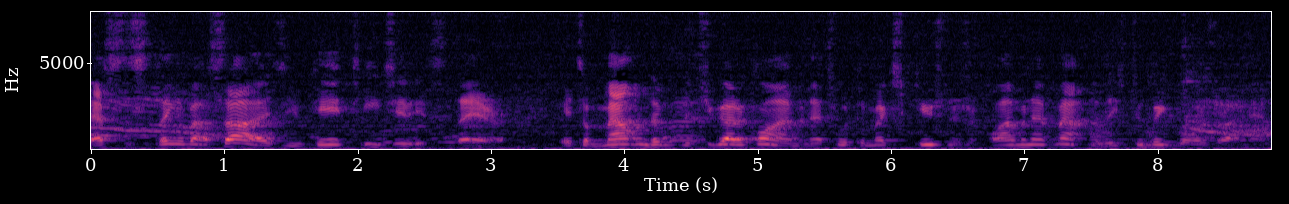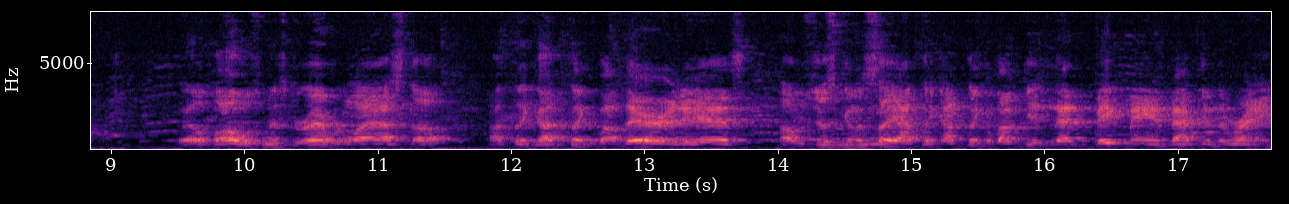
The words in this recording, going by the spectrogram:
That's the thing about size. You can't teach it, it's there. It's a mountain that, that you got to climb, and that's what the Executioners are climbing that mountain of these two big boys right now. Well, if I was Mr. Everlast, uh, I think I'd think about there it is. I was just gonna say I think I'd think about getting that big man back in the ring.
